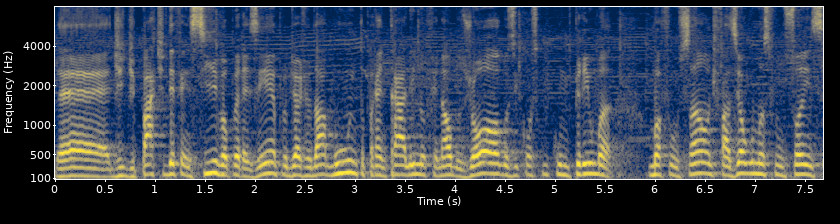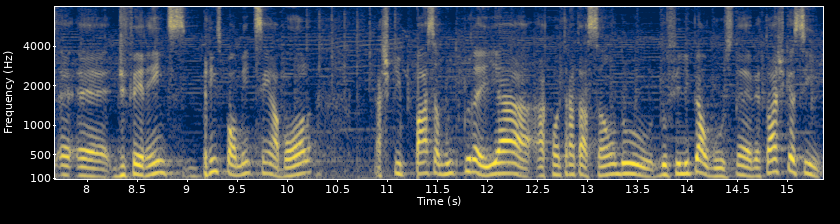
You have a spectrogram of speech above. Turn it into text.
é, de, de, parte defensiva, por exemplo, de ajudar muito para entrar ali no final dos jogos e conseguir cumprir uma, uma função, de fazer algumas funções é, é, diferentes, principalmente sem a bola. Acho que passa muito por aí a, a contratação do, do Felipe Augusto, né, Everton? Acho que assim,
